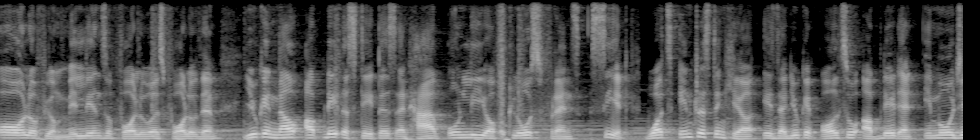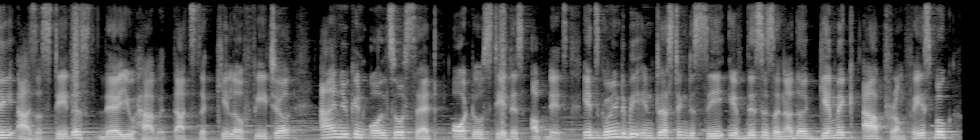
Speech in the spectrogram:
all of your millions of followers follow them, you can now update a status and have only your close friends see it. What's interesting here is that you can also update an emoji as a status. There you have it. That's the killer feature. And you can also set auto status updates. It's going to be interesting to see if this is another gimmick app from Facebook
